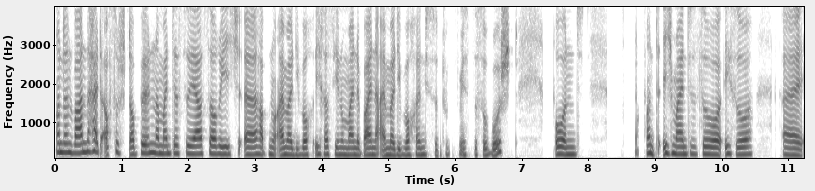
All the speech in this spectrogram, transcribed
und dann waren da halt auch so Stoppeln. Dann meinte er so, ja, sorry, ich äh, habe nur einmal die Woche, ich rasiere nur meine Beine einmal die Woche. Und ich so, du, mir ist das so wurscht. Und, und ich meinte so, ich so, äh,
